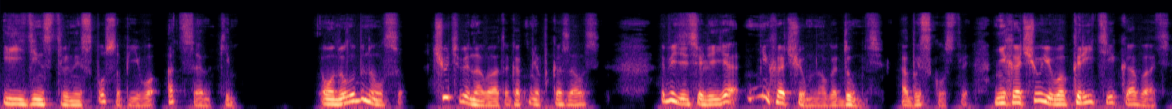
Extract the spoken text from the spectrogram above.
и единственный способ его оценки. Он улыбнулся, чуть виновато, как мне показалось. Видите ли, я не хочу много думать об искусстве, не хочу его критиковать,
